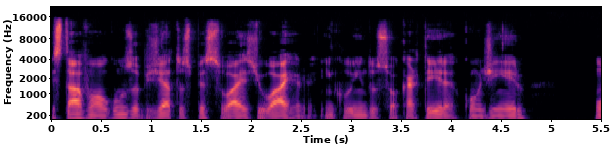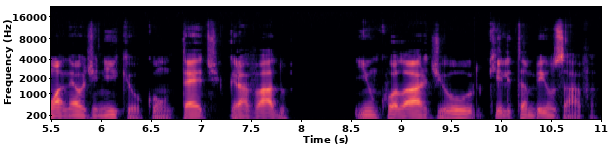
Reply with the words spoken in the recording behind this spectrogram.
estavam alguns objetos pessoais de Wire, incluindo sua carteira com dinheiro, um anel de níquel com um TED gravado e um colar de ouro que ele também usava.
